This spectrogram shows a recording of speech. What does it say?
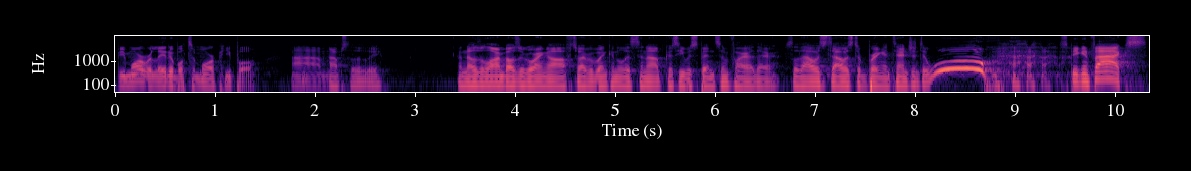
be more relatable to more people um, Absolutely. And those alarm bells are going off so everyone can listen up because he was spitting some fire there. So that was that was to bring attention to woo. Speaking facts.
